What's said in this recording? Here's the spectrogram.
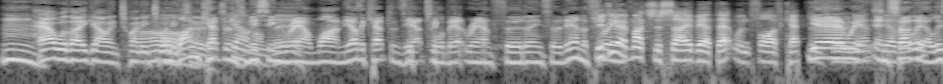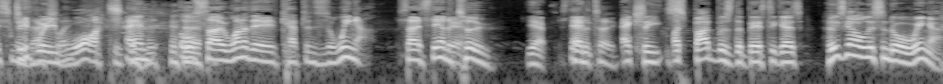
Hmm. How will they go in 2022? Well, one going captain's missing there? round one. The other captain's out till about round thirteen, so they're down to three. Did you have much to say about that when five captains Yeah, were we, announced and suddenly so other did our week? listeners. Did we actually. what? And also, one of their captains is a winger, so it's down to Yeah. two. yeah. It's down And to two. Actually, Spud was the best. He goes, who's going to listen to a winger?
